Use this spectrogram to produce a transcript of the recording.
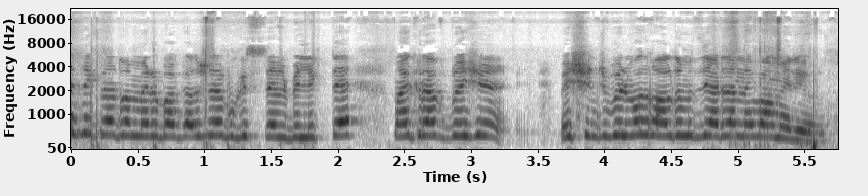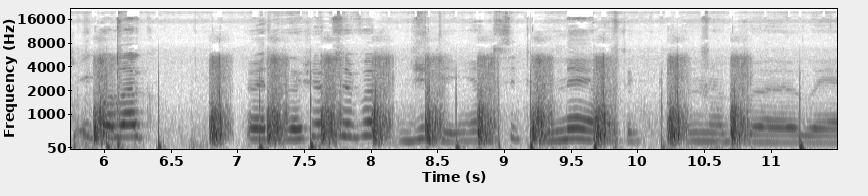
Hepinize tekrardan merhaba arkadaşlar. Bugün sizlerle birlikte Minecraft 5. 5. bölüme kaldığımız yerden devam ediyoruz. İlk olarak evet arkadaşlar bu sefer ciddi yani city ne artık ne böyle.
